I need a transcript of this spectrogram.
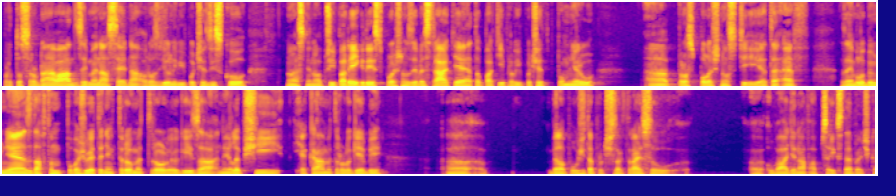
proto srovnávat. Zejména se jedná o rozdílný výpočet zisku. No jasně, no případy, kdy společnost je ve ztrátě, to platí pro výpočet poměru eh, pro společnosti i ETF. Zajímalo by mě, zda v tom považujete některou metodologii za nejlepší, jaká metodologie by Eh, byla použita pro čísla, která jsou eh, uváděna v apce XTB.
